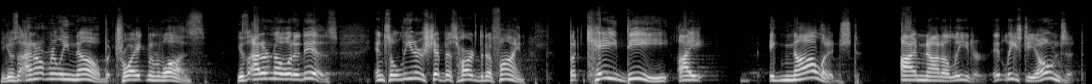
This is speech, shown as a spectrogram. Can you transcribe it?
He goes, "I don't really know, but Troy Aikman was." He goes, "I don't know what it is." And so leadership is hard to define. But KD, I acknowledged I'm not a leader. At least he owns it.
